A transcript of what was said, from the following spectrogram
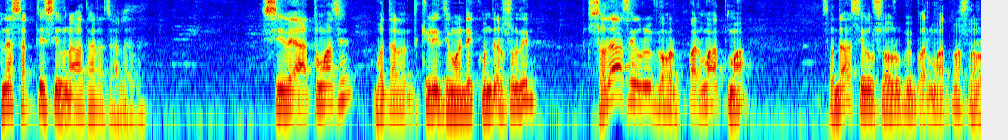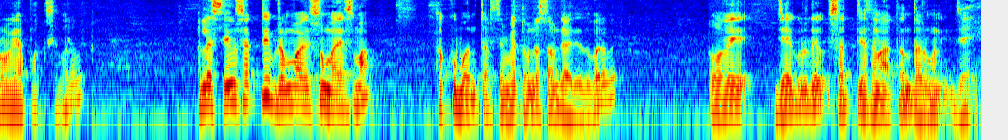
અને શક્તિ શિવના આધારે ચાલે છે. શિવ આત્મા છે. બધાના કીડીથી માંડી કુંજર સુધી. સદાશિવ રૂપી પરમાત્મા, સદાશિવ સ્વરૂપી પરમાત્મા સર્વવ્યાપક છે, બરાબર? એટલે શિવ શક્તિ, બ્રહ્મા, વિષ્ણુ, મહેશમાં આ ખૂબ અંતર છે. મેં તમને સમજાવી દીધું, બરાબર? તો હવે જય ગુરુદેવ, સત્ય સનાતન ધર્મની જય.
